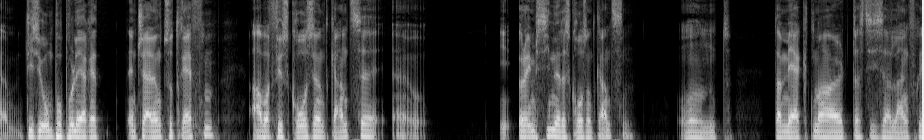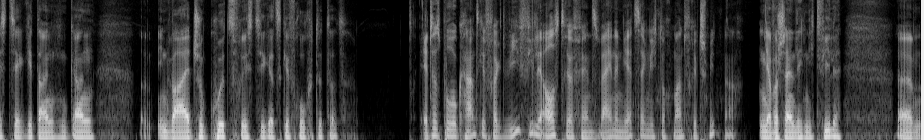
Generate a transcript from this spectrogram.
ähm, diese unpopuläre Entscheidung zu treffen, aber fürs Große und Ganze äh, oder im Sinne des Großen und Ganzen. Und da merkt man halt, dass dieser langfristige Gedankengang in Wahrheit schon kurzfristig jetzt gefruchtet hat. Etwas provokant gefragt, wie viele Austria-Fans weinen jetzt eigentlich noch Manfred Schmidt nach? Ja, wahrscheinlich nicht viele, ähm,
